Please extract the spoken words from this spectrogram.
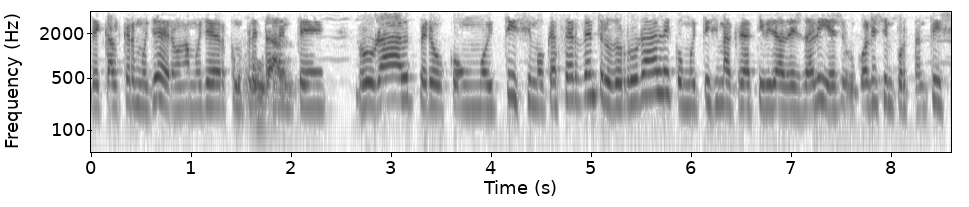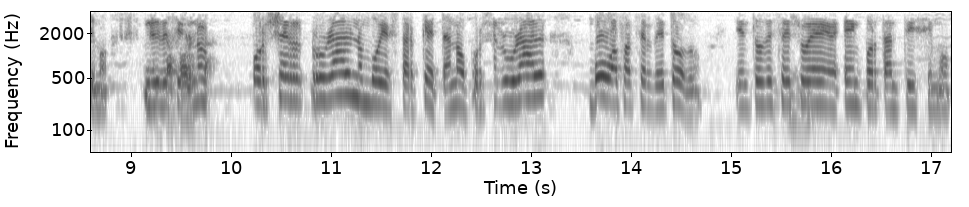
de calquer muller, unha muller completamente rural, rural pero con moitísimo que hacer dentro do rural e con moitísima creatividade desde ali, o cual é importantísimo. É decir, no, por ser rural non vou estar queta, no, por ser rural vou a facer de todo. E entonces eso é, é importantísimo.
